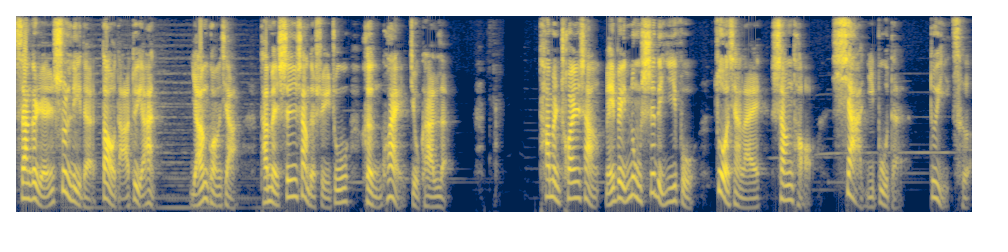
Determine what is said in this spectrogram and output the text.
三个人顺利地到达对岸，阳光下，他们身上的水珠很快就干了。他们穿上没被弄湿的衣服，坐下来商讨。下一步的对策。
